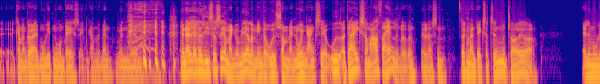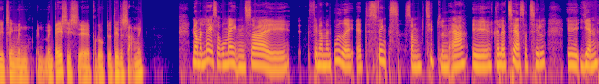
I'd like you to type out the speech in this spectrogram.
øh, kan man gøre alt muligt nu om dagen, sagde den gamle mand. Men, øh, men alt andet lige, så ser man jo mere eller mindre ud, som man nu engang ser ud, og der er ikke så meget forhandlet med, vel? Eller sådan, så kan man dække sig til med tøj og alle mulige ting, men, men, men basisproduktet, det er det samme, ikke? Når man læser romanen, så øh, finder man ud af, at Sphinx, som titlen er, øh, relaterer sig til øh, Jan.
